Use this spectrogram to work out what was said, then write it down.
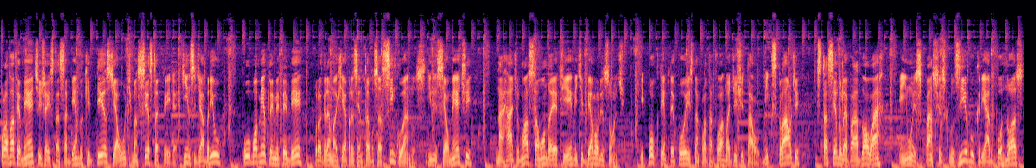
provavelmente já está sabendo que desde a última sexta-feira, 15 de abril, o Momento MPB, programa que apresentamos há cinco anos, inicialmente na rádio Nossa Onda FM de Belo Horizonte e pouco tempo depois na plataforma digital Mixcloud, está sendo levado ao ar em um espaço exclusivo criado por nós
